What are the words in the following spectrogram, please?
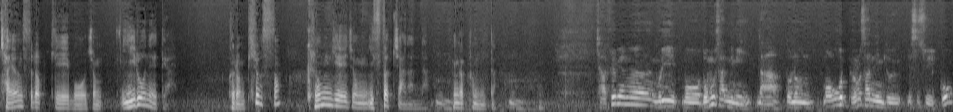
자연스럽게 뭐 좀 이론에 대한 그런 필요성 그런 게 좀 있었지 않았나 음. 생각합니다. 자 그러면은 우리 뭐 노무사님이나 또는 뭐 혹은 변호사님도 있을 수 있고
